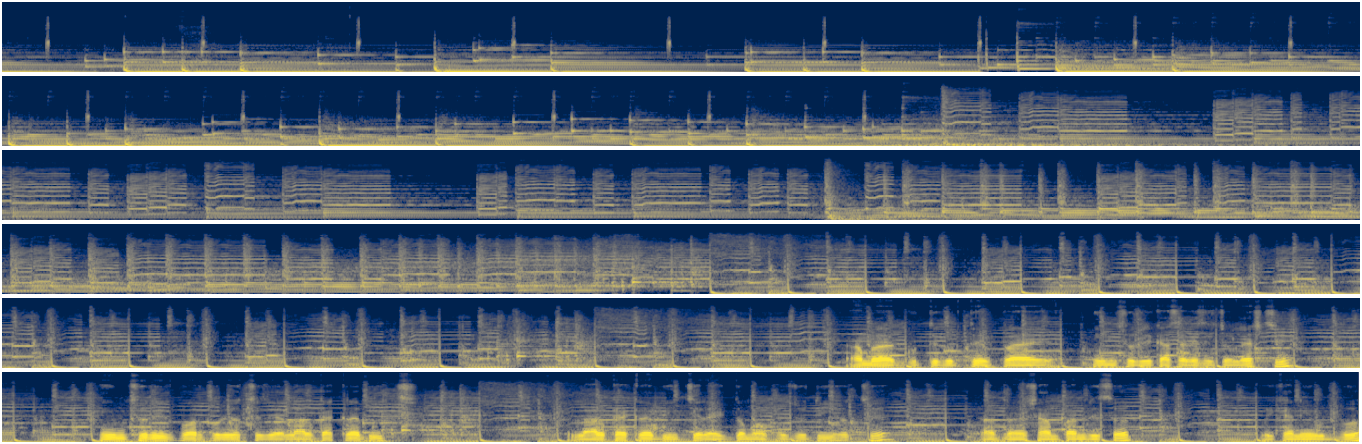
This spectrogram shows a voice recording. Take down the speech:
আমরা ঘুরতে ঘুরতে প্রায় হিমছড়ির কাছাকাছি চলে আসছি। হিমছড়ির পরপরই হচ্ছে যে লাল কাঁকড়া বিচ লাল কাঁকড়া বিচের একদম অপোজিটই হচ্ছে আপনার সাম্পান রিসোর্ট ওইখানে উঠবো।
